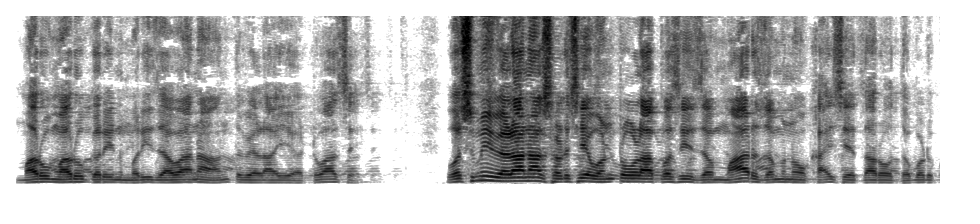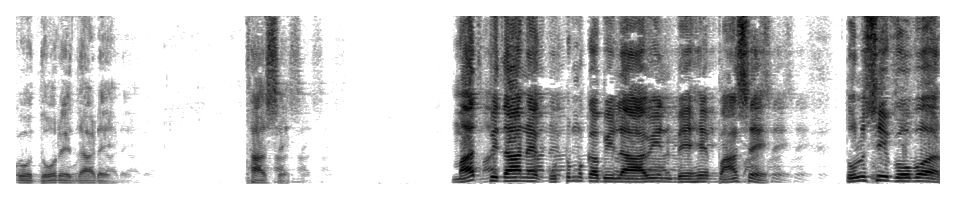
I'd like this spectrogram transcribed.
મારું મારું કરીને મરી જવાના અંત વેળાએ અટવાશે. વસમી વેળાના સડશે વંટોળા પછી માર જમનો ખાય છે તારો ધબડકો ધોરે દાડે થાશે. માત પિતાને કુટુંબ કબીલા આવીને બેહે પાસે. તુલસી ગોબર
